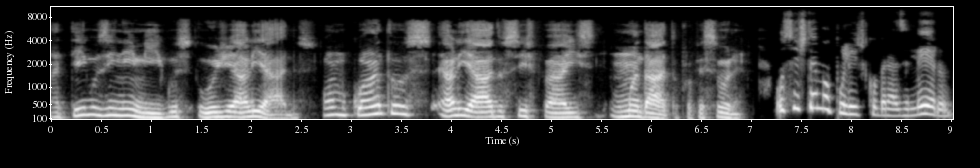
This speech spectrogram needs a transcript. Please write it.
antigos inimigos, hoje aliados. Como quantos aliados se faz um mandato, professora? O sistema político brasileiro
